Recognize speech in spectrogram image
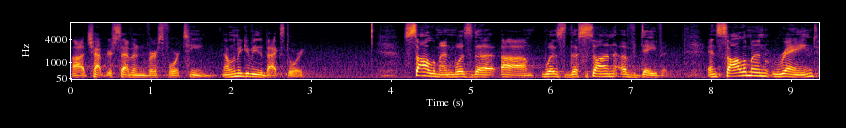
uh, chapter 7, verse 14. Now, let me give you the backstory. Solomon was the, um, was the son of David. And Solomon reigned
